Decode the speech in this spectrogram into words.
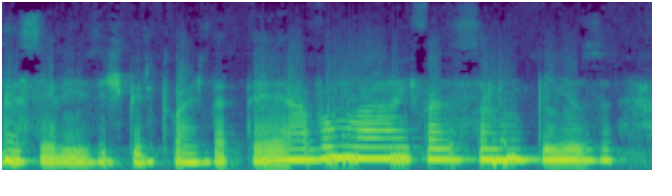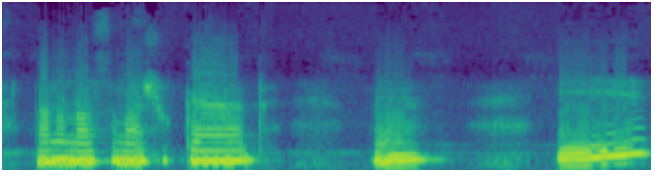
os seres espirituais da terra, vão lá e fazem essa limpeza lá no nosso machucado. Né? E,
